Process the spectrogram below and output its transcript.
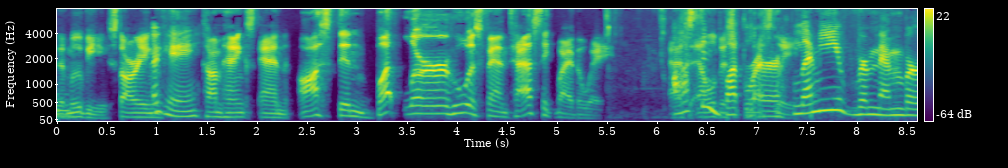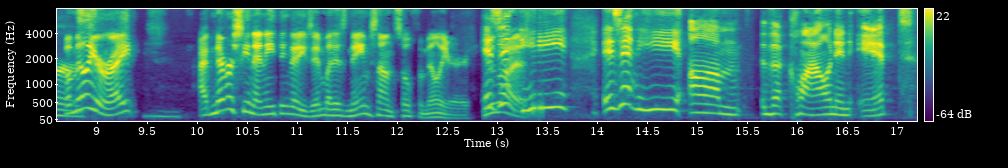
the movie starring Okay. Tom Hanks and Austin Butler, who was fantastic, by the way, as Austin Elvis Butler. Presley. Let me remember. Familiar, right? I've never seen anything that he's in, but his name sounds so familiar. He Isn't on- he? Isn't he? Um, the clown in it.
